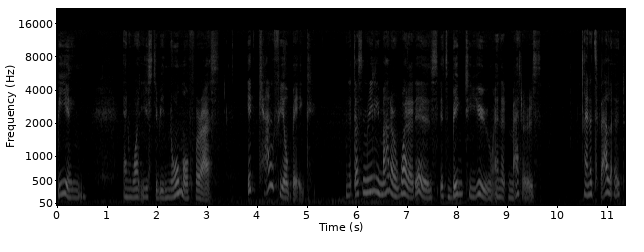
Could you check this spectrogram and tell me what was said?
being and what used to be normal for us, it can feel big. And it doesn't really matter what it is, it's big to you and it matters and it's valid.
